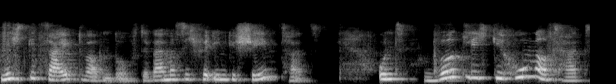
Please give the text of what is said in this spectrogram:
nicht gezeigt werden durfte, weil man sich für ihn geschämt hat und wirklich gehungert hat.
